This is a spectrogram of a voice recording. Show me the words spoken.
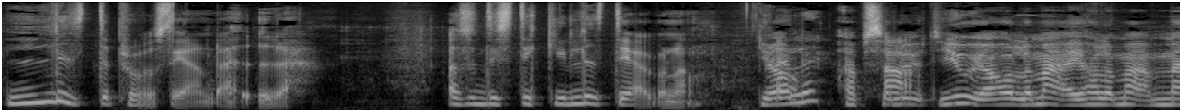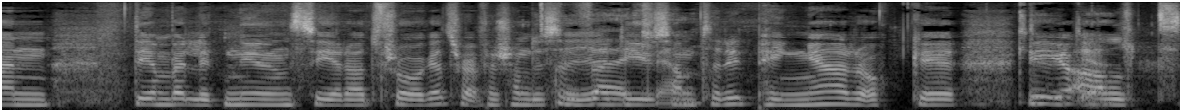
lite provocerande i det. Alltså det sticker lite i ögonen. Ja, Eller? absolut. Jo, jag håller med. Jag håller med. Men det är en väldigt nyanserad fråga tror jag. För som du säger, det är ju Verkligen. samtidigt pengar och eh, det är ju ja. allt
